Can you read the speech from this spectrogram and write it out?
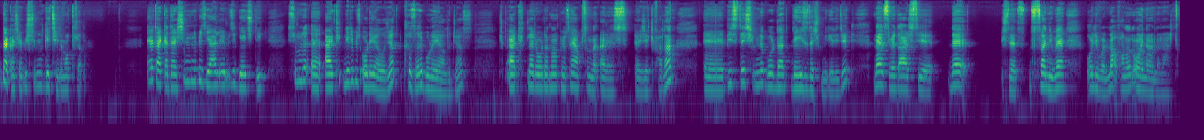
Bir dakika arkadaşlar şimdi geçelim oturalım. Evet arkadaşlar şimdi biz yerlerimizi geçtik. Şimdi e, erkekleri biz oraya alacağız. Kızları buraya alacağız. Çünkü erkekler orada ne yapıyorsa yapsınlar. Ares, e, Jackie falan. E, biz de şimdi burada Daisy de şimdi gelecek. Nancy ve Darcy de işte Sunny ve Oliver'la falan oynarlar artık.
